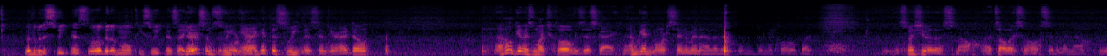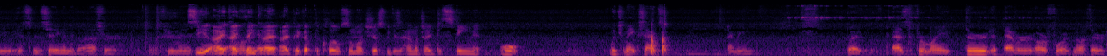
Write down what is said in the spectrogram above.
a little bit of sweetness, a little bit of malty sweetness. I There's guess. some at the sweet. Yeah. I get the sweetness in here. I don't. I don't get as much clove as this guy. I'm getting more cinnamon out of this than, than the clove, but especially with the smell. That's all I smell is cinnamon now. I mean, it's been sitting in the glass for a few minutes. See. I, I think. I, I pick up the clove so much just because of how much I disdain it. Oh, which makes sense. I mean, but as for my third ever or fourth, no third.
